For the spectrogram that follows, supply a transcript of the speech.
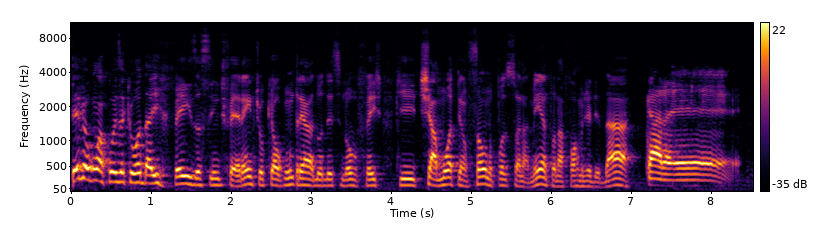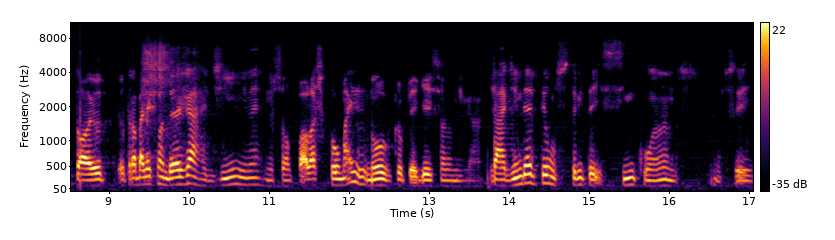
Teve alguma coisa que o Odair fez assim diferente, ou que algum treinador desse novo fez que te chamou a atenção no posicionamento, ou na forma de lidar? Cara, é Ó, eu, eu trabalhei com o André Jardine, né, no São Paulo, acho que foi o mais novo que eu peguei, se eu não me engano. Jardine deve ter uns 35 anos, não sei.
